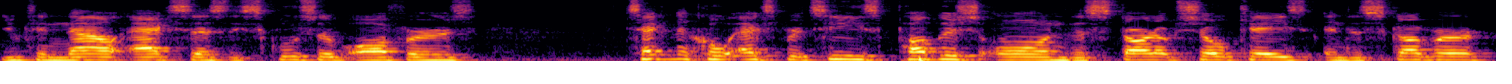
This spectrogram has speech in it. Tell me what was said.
You can now access exclusive offers, technical expertise, published on the Startup Showcase, and discover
